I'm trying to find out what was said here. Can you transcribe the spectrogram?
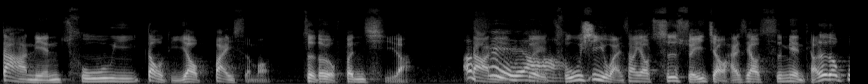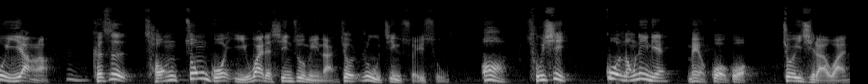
大年初一到底要拜什么，这都有分歧啦。大年对除夕晚上要吃水饺还是要吃面条，这都不一样了。可是从中国以外的新住民来，就入境随俗。哦，除夕过农历年没有过过，就一起来玩。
